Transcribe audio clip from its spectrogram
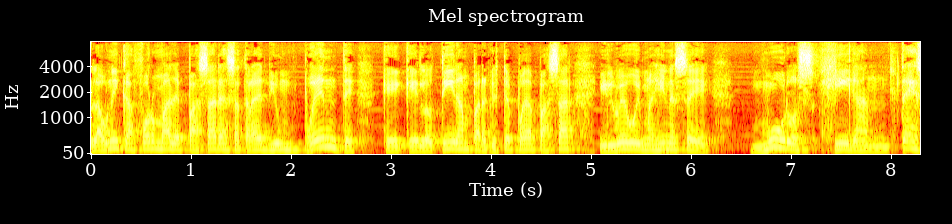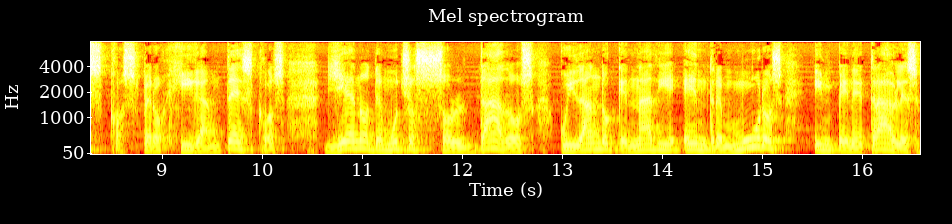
la única forma de pasar es a través de un puente que, que lo tiran para que usted pueda pasar, y luego imagínese muros gigantescos, pero gigantescos, llenos de muchos soldados cuidando que nadie entre, muros impenetrables,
